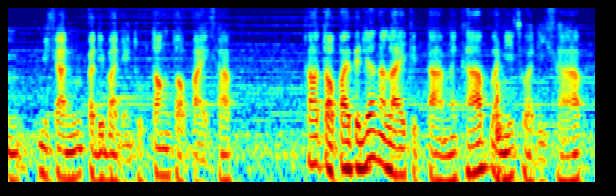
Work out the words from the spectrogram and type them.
ำมีการปฏิบัติอย่างถูกต้องต่อไปครับข่าวต่อไปเป็นเรื่องอะไรติดตามนะครับ วันนี้สวัสดีครับ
